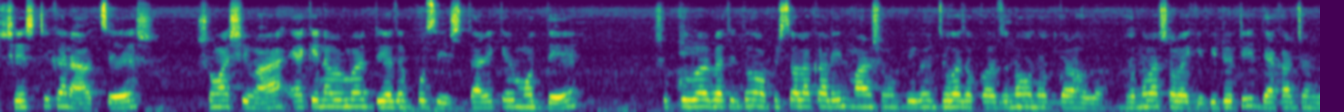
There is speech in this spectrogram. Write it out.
শেষ ঠিকানা হচ্ছে সময়সীমা একই নভেম্বর দুই হাজার পঁচিশ তারিখের মধ্যে শুক্রবার ব্যতীত অফিস চলাকালীন মানব যোগাযোগ করার জন্য অনুরোধ করা হলো। ধন্যবাদ সবাইকে। ভিডিওটি দেখার জন্য।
